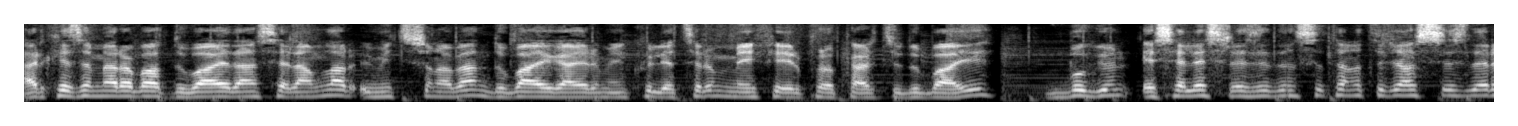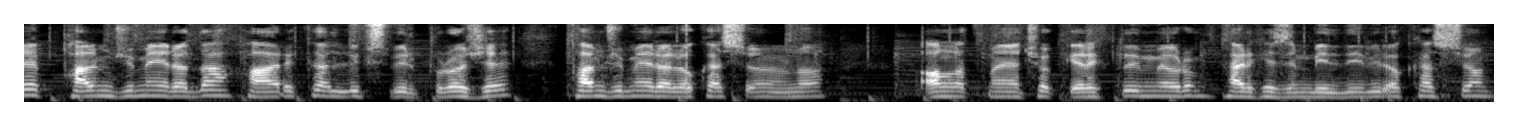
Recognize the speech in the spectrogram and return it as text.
Herkese merhaba, Dubai'den selamlar. Ümit Suna ben, Dubai Gayrimenkul Yatırım Mayfair Property Dubai. Bugün SLS Residence'ı tanıtacağız sizlere. Palm Jumeirah'da harika lüks bir proje. Palm Jumeirah lokasyonunu anlatmaya çok gerek duymuyorum. Herkesin bildiği bir lokasyon.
